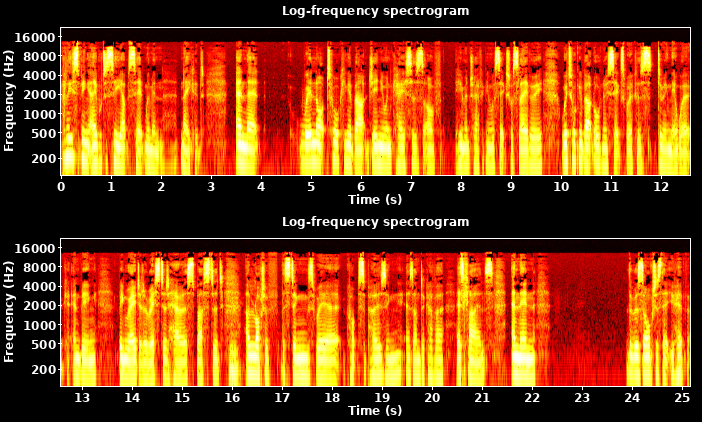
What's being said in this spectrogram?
police being able to see upset women naked, and that we're not talking about genuine cases of human trafficking or sexual slavery. We're talking about ordinary sex workers doing their work and being being raided, arrested, harassed, busted. Hmm. A lot of the stings where cops are posing as undercover as clients, and then the result is that you have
